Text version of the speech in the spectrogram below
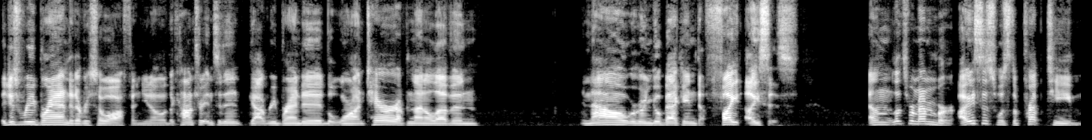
They just rebranded every so often. You know, the Contra incident got rebranded, the war on terror after 9 11. And now we're going to go back in to fight ISIS. And let's remember, ISIS was the prep team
